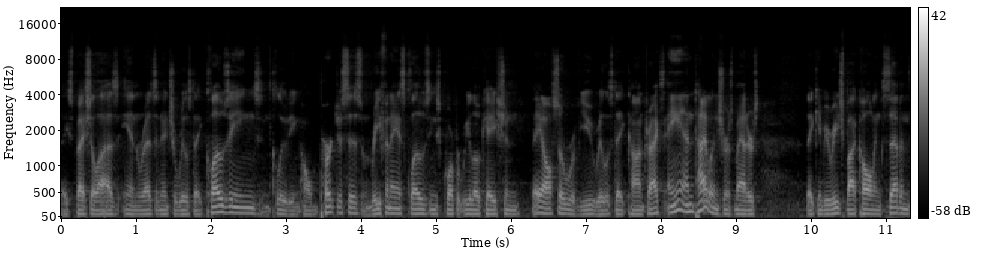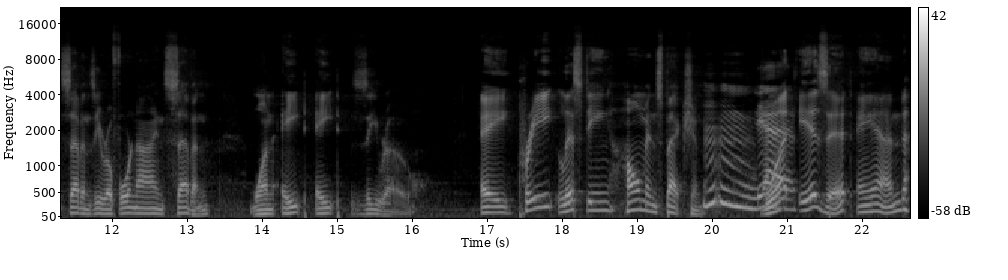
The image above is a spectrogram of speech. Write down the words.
They specialize in residential real estate closings, including home purchases and refinance closings, corporate relocation. They also review real estate contracts and title insurance matters. They can be reached by calling 770 497 1880. A pre listing home inspection. yes, What is it and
